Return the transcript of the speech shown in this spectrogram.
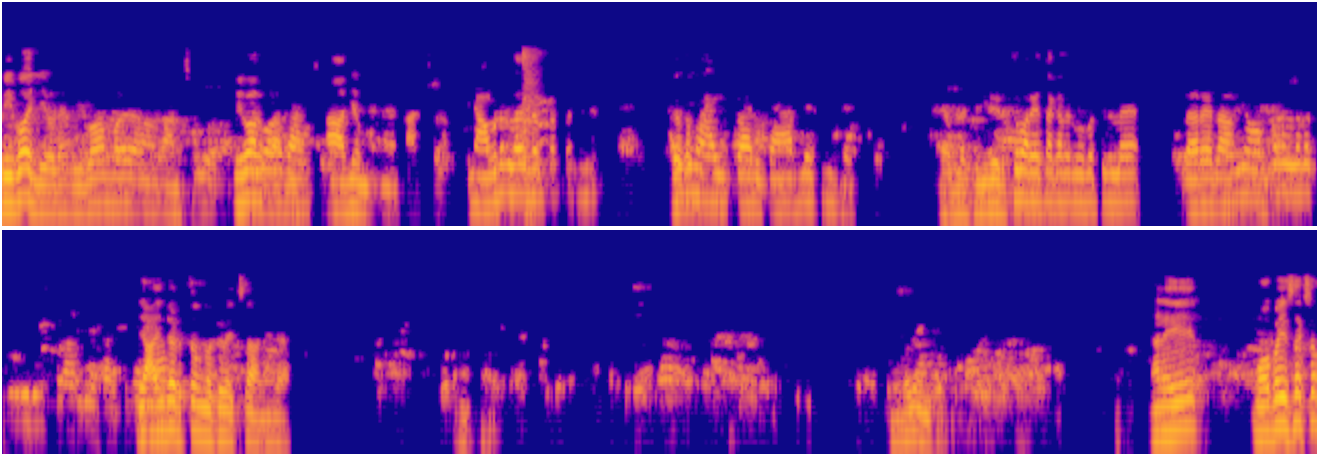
വിവോ ഇല്ലേ ഇവിടെ? വിവോ നമ്മൾ കാണിച്ചു. വിവോ ആദ്യം കാണിച്ചു. പിന്നെ അവിടെ ഉള്ള ഇതൊക്കെ ഐപാഡ് ടാബ്ലറ്റിന്റെ ടാബ്ലറ്റിന് എടുത്തു പറയത്തക്ക രൂപത്തിലുള്ള വേറെ ഏതാ? ഇത് അതിന്റെ അടുത്ത് ഇങ്ങോട്ട് വെച്ചതാണ് അല്ലേ ഒമ്പത് മിനിറ്റ് ഞാൻ ഈ മൊബൈൽ സെക്ഷൻ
